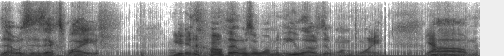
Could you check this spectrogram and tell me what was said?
that was his ex-wife. You know, that was a woman he loved at one point. yeah Um,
